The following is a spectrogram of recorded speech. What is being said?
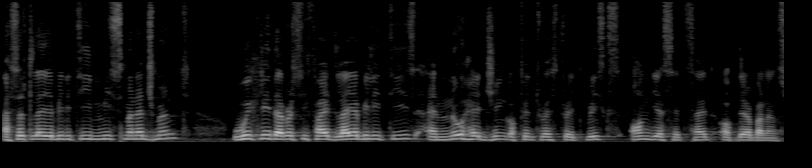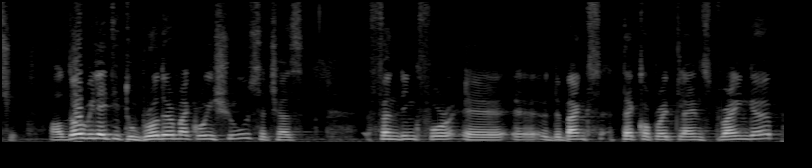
asset liability mismanagement, weakly diversified liabilities, and no hedging of interest rate risks on the asset side of their balance sheet. Although related to broader macro issues such as funding for uh, uh, the bank's tech corporate clients drying up,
